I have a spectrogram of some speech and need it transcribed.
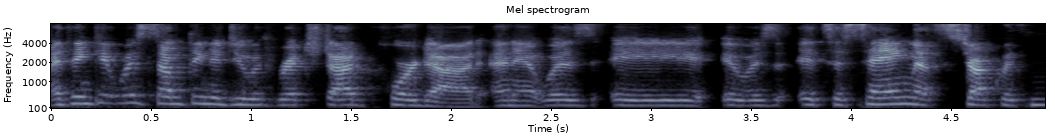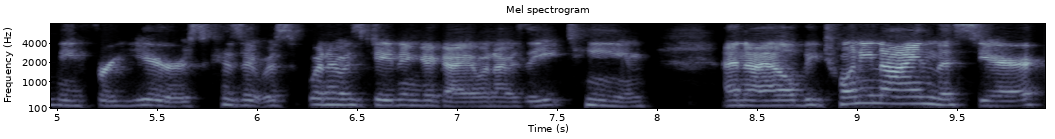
i think it was something to do with rich dad poor dad. And it was a it was it's a saying that stuck with me for years because it was when i was dating a guy when i was 18 and i'll be 29 this year.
